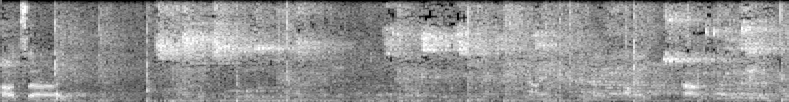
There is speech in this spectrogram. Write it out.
Outside. Okay. Okay. Ah.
